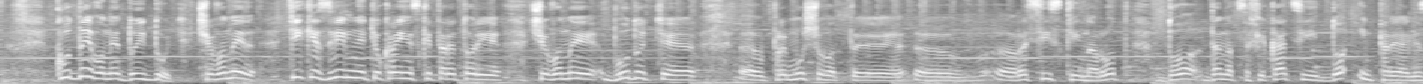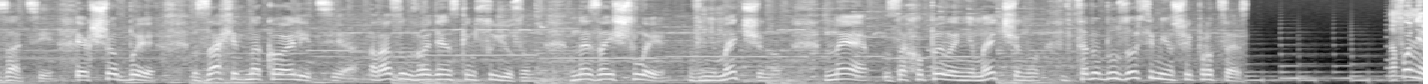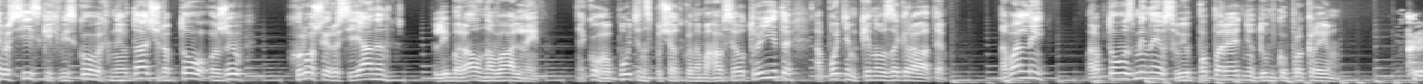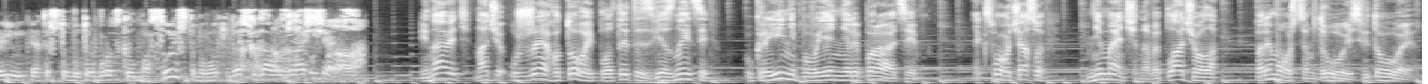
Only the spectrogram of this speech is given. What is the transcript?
Куди вони дойдуть? Чи вони тільки звільнять українські території, чи вони будуть е, е, примушувати е, російський народ до денацифікації, до імперіалізації? Якщо би Західна коаліція разом з Радянським Союзом не зайшли в Німеччину, не захопили Німеччину, це би був зовсім інший процес На фоні російських військових невдач раптово ожив хороший росіянин ліберал Навальний, якого Путін спочатку намагався отруїти, а потім кинув за грати. Навальний раптово змінив свою попередню думку про Крим. Крым это что, бутерброд с колбасой, чтобы вот туда-сюда возвращаться? І навіть, наче уже готовий платити з в'язниці Україні повоєнні репарації, як свого часу Німеччина виплачувала переможцям Другої світової.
